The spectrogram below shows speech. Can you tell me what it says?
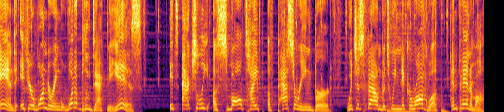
And if you're wondering what a blue dacne is, it's actually a small type of passerine bird, which is found between Nicaragua and Panama,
